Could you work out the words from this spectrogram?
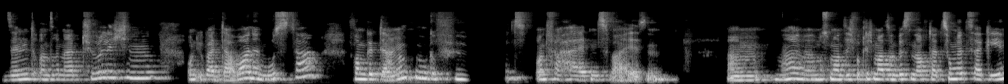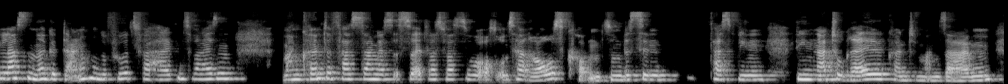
sind unsere natürlichen und überdauernden Muster von Gedanken, Gefühls- und Verhaltensweisen. Ähm, na, da muss man sich wirklich mal so ein bisschen auf der Zunge zergehen lassen. Ne? Gedanken, Gefühlsverhaltensweisen. Man könnte fast sagen, das ist so etwas, was so aus uns herauskommt. So ein bisschen fast wie ein, wie ein Naturell, könnte man sagen.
